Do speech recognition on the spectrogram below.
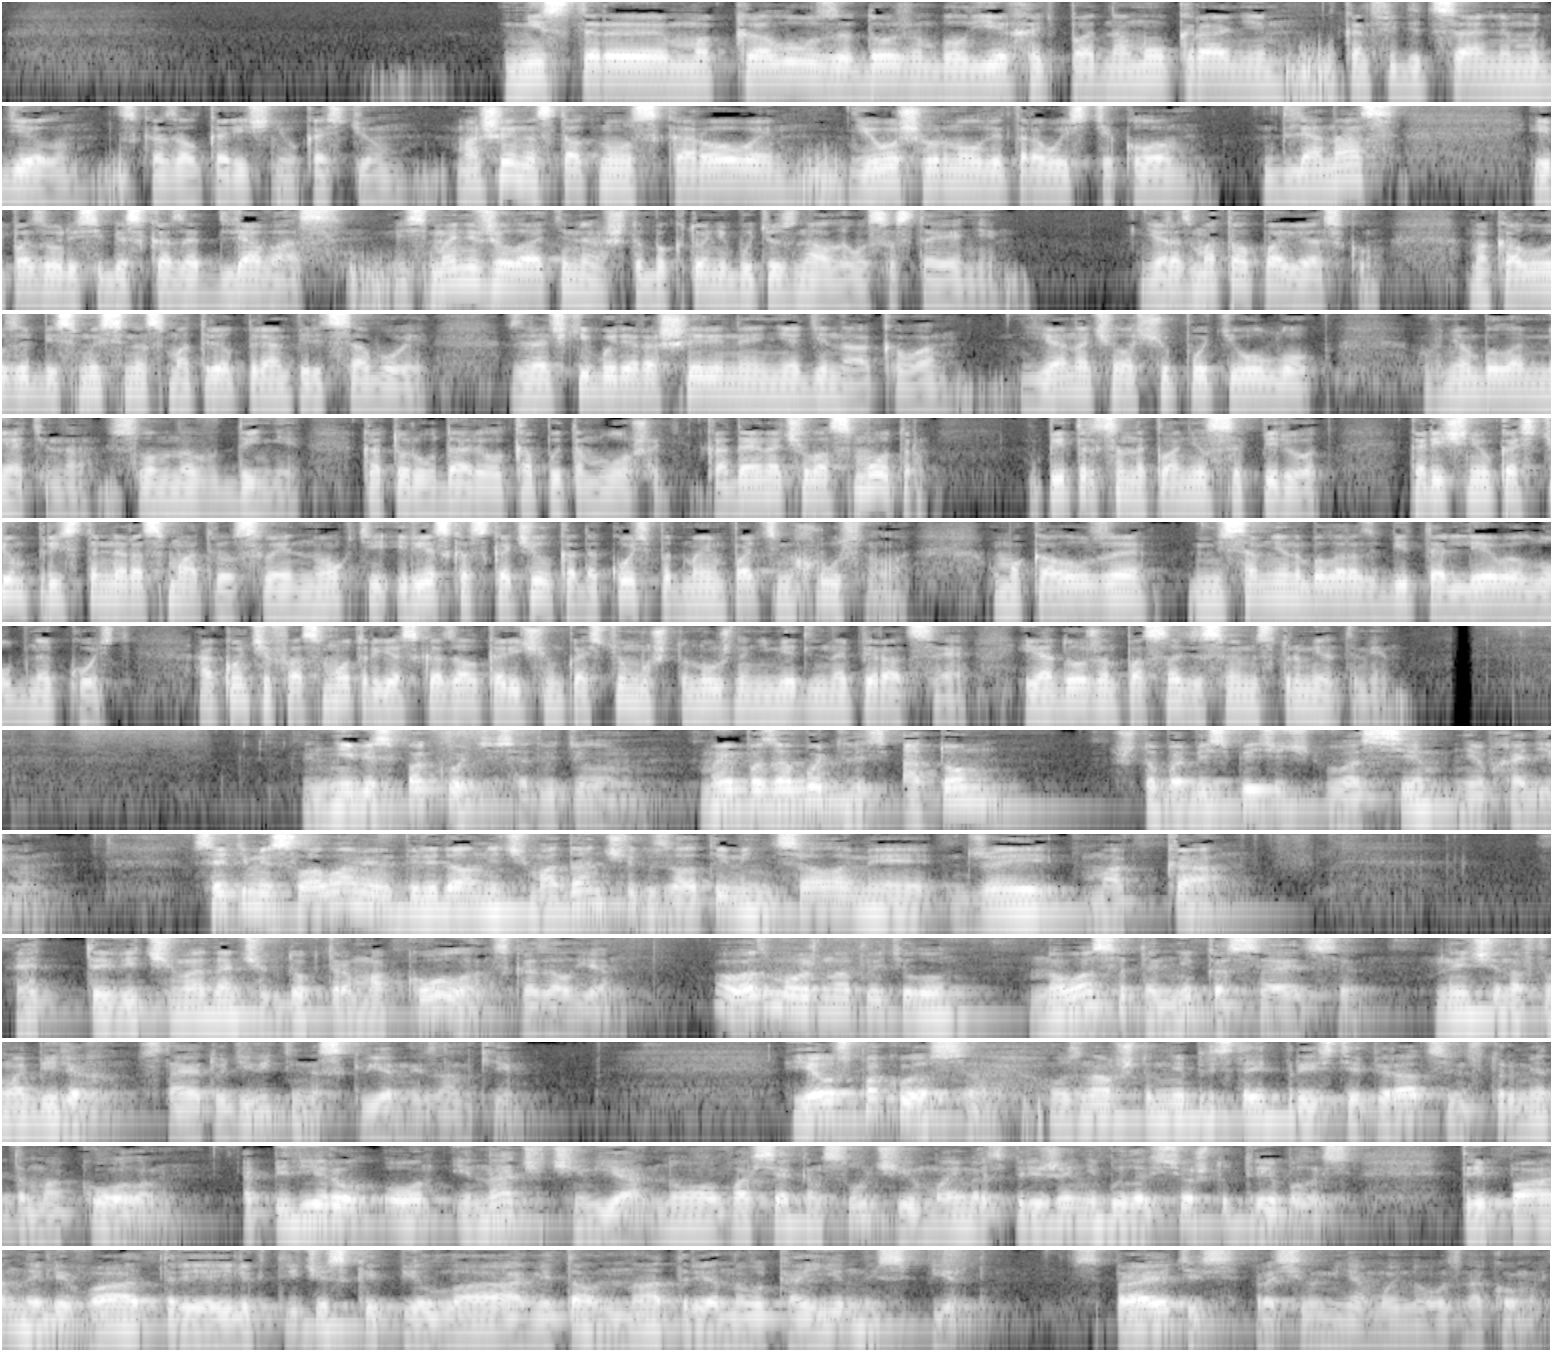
Мистер Маккалуза должен был ехать по одному крайне конфиденциальному делу, сказал коричневый костюм. Машина столкнулась с коровой, его швырнул ветровое стекло. Для нас, и позволю себе сказать, для вас, весьма нежелательно, чтобы кто-нибудь узнал его состояние. Я размотал повязку. Макалуза бессмысленно смотрел прямо перед собой. Зрачки были расширены не одинаково. Я начал ощупывать его лоб — в нем была мятина, словно в дыне, которую ударила копытом лошадь. Когда я начал осмотр, Питерсон наклонился вперед. Коричневый костюм пристально рассматривал свои ногти и резко вскочил, когда кость под моим пальцем хрустнула. У Макалуза, несомненно, была разбита левая лобная кость. Окончив осмотр, я сказал коричневому костюму, что нужна немедленная операция, и я должен послать за своими инструментами. «Не беспокойтесь», — ответил он. «Мы позаботились о том, чтобы обеспечить вас всем необходимым. С этими словами он передал мне чемоданчик с золотыми инициалами Джей Макка. «Это ведь чемоданчик доктора Маккола», — сказал я. «Возможно», — ответил он, — «но вас это не касается. Нынче на автомобилях стоят удивительно скверные замки». Я успокоился, узнав, что мне предстоит провести операцию инструментом Маккола. Оперировал он иначе, чем я, но во всяком случае в моем распоряжении было все, что требовалось. Трепан, элеваторы, электрическая пила, металл натрия, новокаин и спирт. «Справитесь?» – спросил меня мой новый знакомый.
